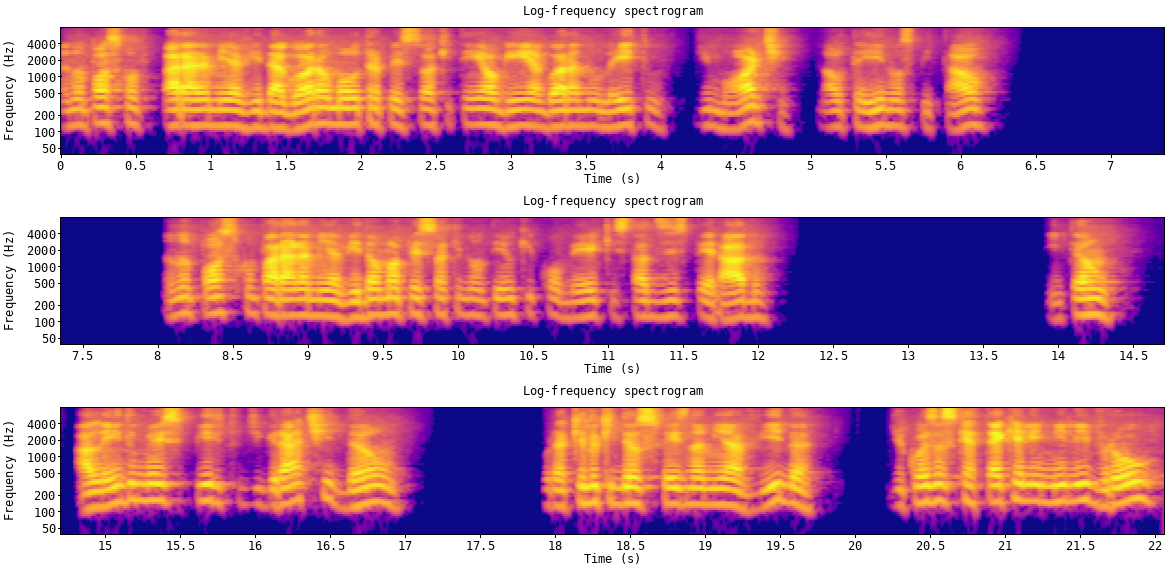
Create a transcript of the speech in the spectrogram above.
Eu não posso comparar a minha vida agora a uma outra pessoa que tem alguém agora no leito de morte, na UTI, no hospital. Eu não posso comparar a minha vida a uma pessoa que não tem o que comer, que está desesperado. Então, além do meu espírito de gratidão por aquilo que Deus fez na minha vida, de coisas que até que ele me livrou,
